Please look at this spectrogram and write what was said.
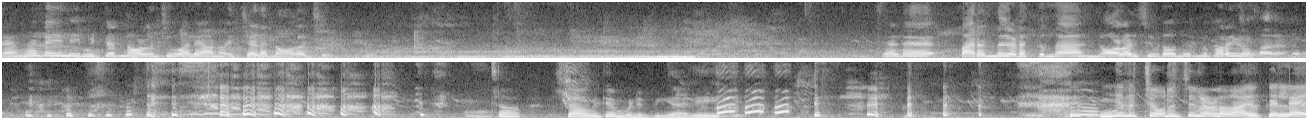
ഞങ്ങളുടെ ഈ ലിമിറ്റഡ് നോളജ് പോലെയാണോ ഇച്ചയുടെ നോളജ് ഇച്ചയുടെ പരന്ന് കിടക്കുന്ന നോളജ് ഇവിടെ വന്നിരുന്ന് പറയൂ. ശൗര്യം പിടിപ്പിക്കാനേ. ഇങ്ങനെ ചൊറിച്ചിലുള്ളതായിരിക്കും അല്ലേ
